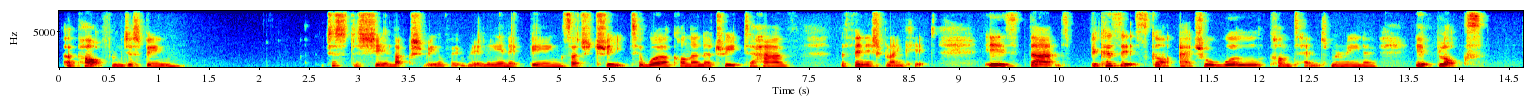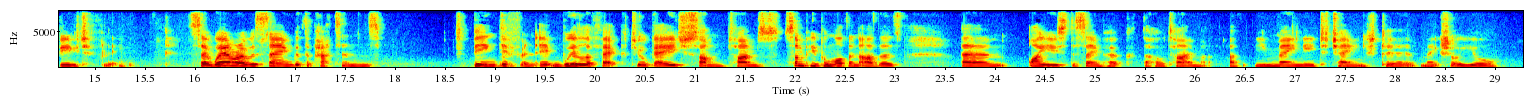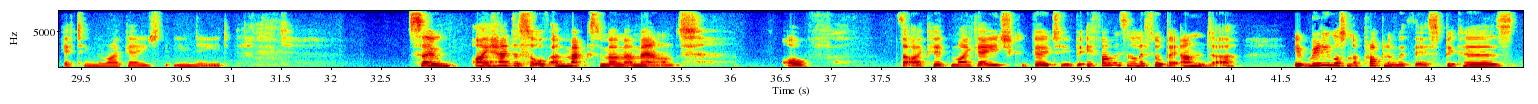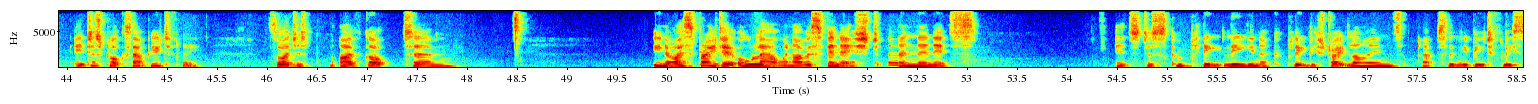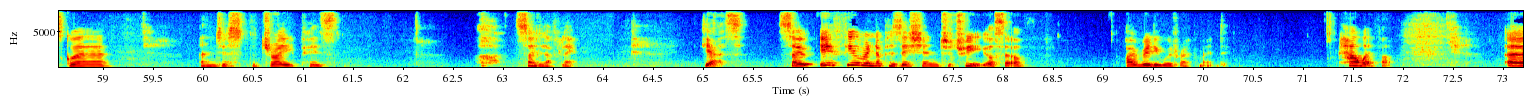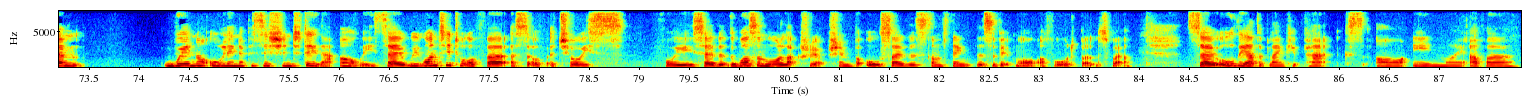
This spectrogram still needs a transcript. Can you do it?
apart from just being just the sheer luxury of it really and it being such a treat to work on and a treat to have the finished blanket is that because it's got actual wool content merino it blocks beautifully. So where I was saying with the patterns being different it will affect your gauge sometimes some people more than others. Um, I use the same hook the whole time. I, you may need to change to make sure you're getting the right gauge that you need. So I had a sort of a maximum amount of that I could my gauge could go to. But if I was a little bit under, it really wasn't a problem with this because it just blocks out beautifully. So I just I've got um, you know I sprayed it all out when I was finished, and then it's it's just completely you know completely straight lines, absolutely beautifully square, and just the drape is so lovely. Yes, so if you're in a position to treat yourself, I really would recommend it. However, um, we're not all in a position to do that, are we? So we wanted to offer a sort of a choice for you so that there was a more luxury option but also there's something that's a bit more affordable as well. So all the other blanket packs are in my other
